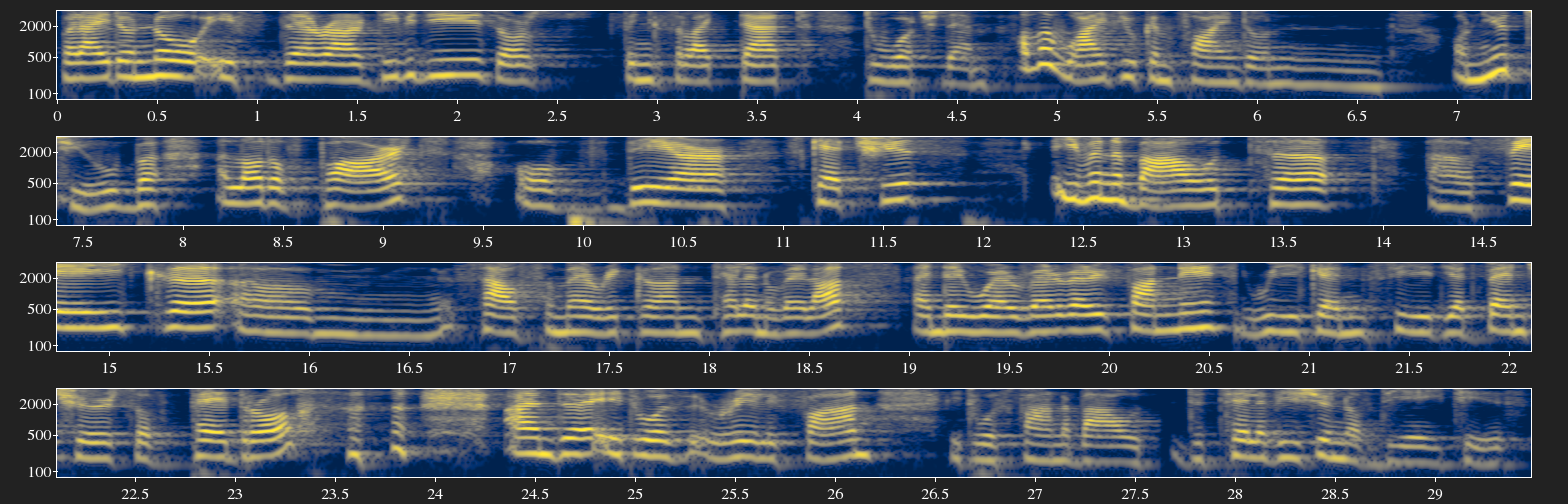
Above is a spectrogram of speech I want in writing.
but I don't know if there are DVDs or things like that to watch them. Otherwise, you can find on on YouTube a lot of parts of their sketches, even about uh, uh, fake um, South American telenovelas, and they were very, very funny. We can see the adventures of Pedro, and uh, it was really fun. It was fun about the television of the 80s.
